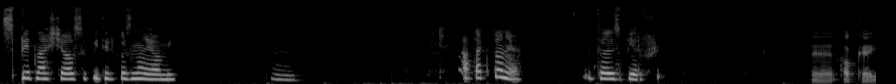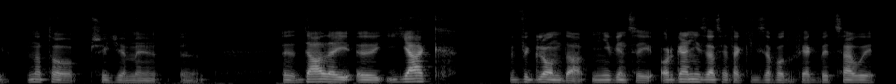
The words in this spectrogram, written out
z 15 osób i tylko znajomi. Hmm. A tak to nie. To jest pierwszy. E, Okej, no to przejdziemy e, dalej. E, Jak wygląda mniej więcej organizacja takich zawodów, jakby cały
